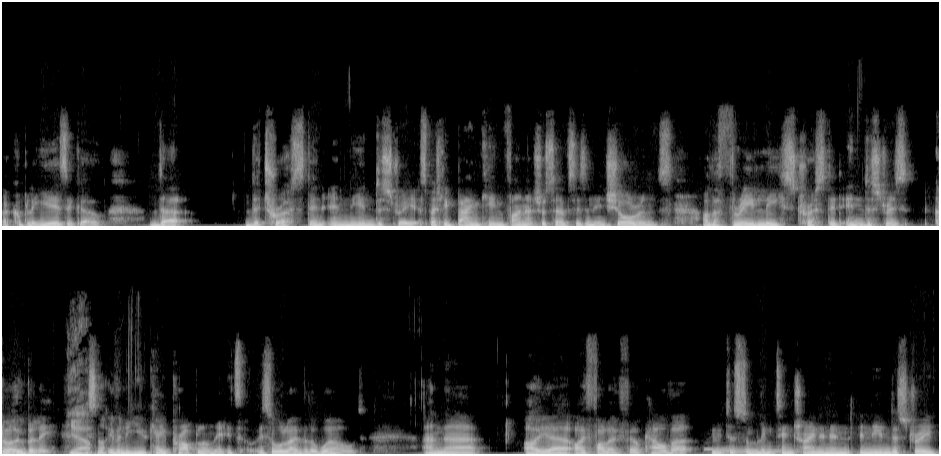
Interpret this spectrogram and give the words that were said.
a couple of years ago that the trust in, in the industry, especially banking, financial services, and insurance, are the three least trusted industries globally. Yeah. It's not even a UK problem. It's it's all over the world. And uh, I uh, I follow Phil Calvert, who does some LinkedIn training in, in the industry,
